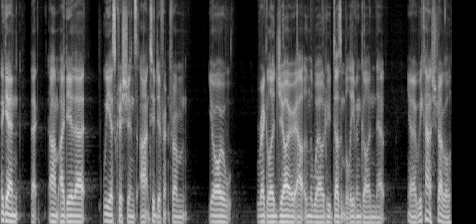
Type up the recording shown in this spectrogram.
again, that um, idea that we as Christians aren't too different from your regular Joe out in the world who doesn't believe in God and that, you know, we kind of struggle.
